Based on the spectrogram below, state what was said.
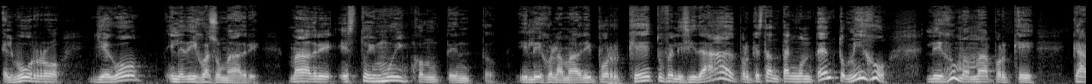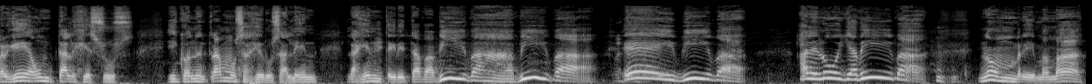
El burro llegó y le dijo a su madre, madre, estoy muy contento. Y le dijo la madre, ¿y por qué tu felicidad? ¿Por qué están tan contento, mi hijo? Le dijo, mamá, porque cargué a un tal Jesús. Y cuando entramos a Jerusalén, la gente gritaba, ¡Viva! ¡Viva! ¡Ey, viva! ¡Aleluya, viva! No, hombre, mamá,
